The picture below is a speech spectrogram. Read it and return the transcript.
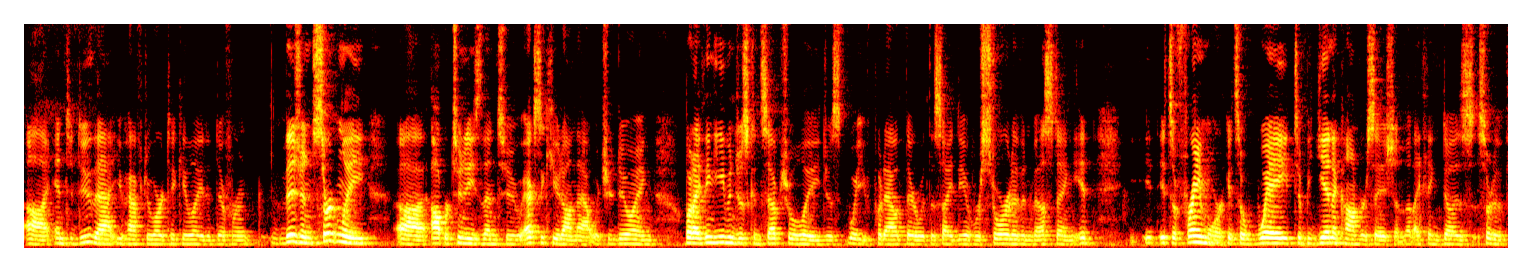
Uh, and to do that, you have to articulate a different vision. Certainly, uh, opportunities then to execute on that, which you're doing. But I think even just conceptually, just what you've put out there with this idea of restorative investing, it, it it's a framework. It's a way to begin a conversation that I think does sort of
